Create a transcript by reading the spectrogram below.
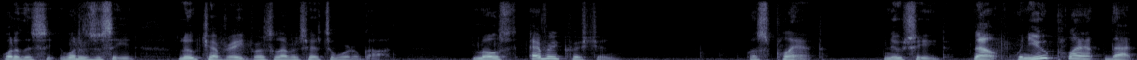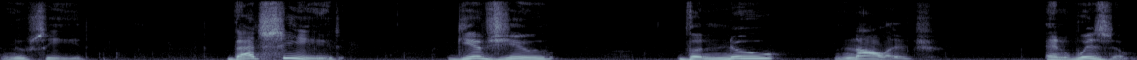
What, are the, what is the seed? Luke chapter 8, verse 11 says the Word of God. Most every Christian must plant new seed. Now, when you plant that new seed, that seed gives you the new knowledge and wisdom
